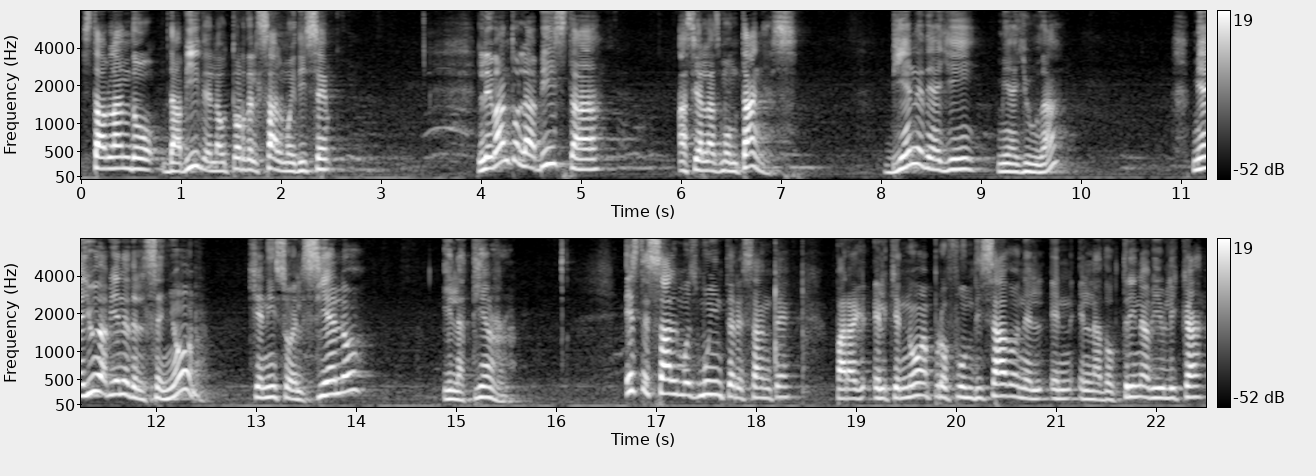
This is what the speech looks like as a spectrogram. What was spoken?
está hablando David, el autor del Salmo, y dice, levanto la vista hacia las montañas ¿Viene de allí mi ayuda? Mi ayuda viene del Señor, quien hizo el cielo y la tierra. Este salmo es muy interesante para el que no ha profundizado en, la doctrina bíblica.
